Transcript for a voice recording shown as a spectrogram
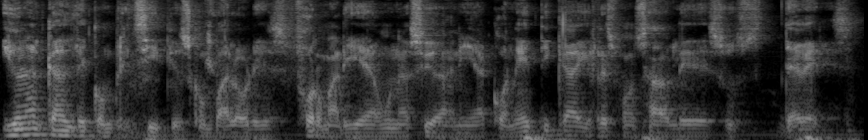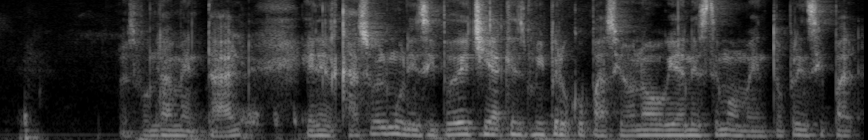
Y un alcalde con principios, con valores, formaría una ciudadanía con ética y responsable de sus deberes es fundamental. En el caso del municipio de Chía, que es mi preocupación obvia en este momento principal,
